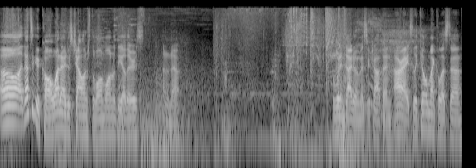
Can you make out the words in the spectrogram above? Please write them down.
Oh, that's a good call. Why did I just challenge the one one with the others? I don't know. I wouldn't die to a Mystic Shot then. All right, so they killed my Kalista.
